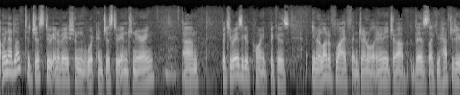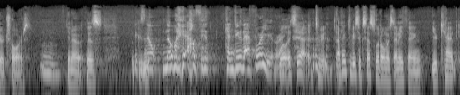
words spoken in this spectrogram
I mean, I'd love to just do innovation work and just do engineering. Um, but you raise a good point because, you know, a lot of life in general, in any job, there's like you have to do your chores. Mm. You know, there's because no, nobody else can do that for you, right? Well, it's yeah. To be, I think to be successful at almost anything, you can't.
